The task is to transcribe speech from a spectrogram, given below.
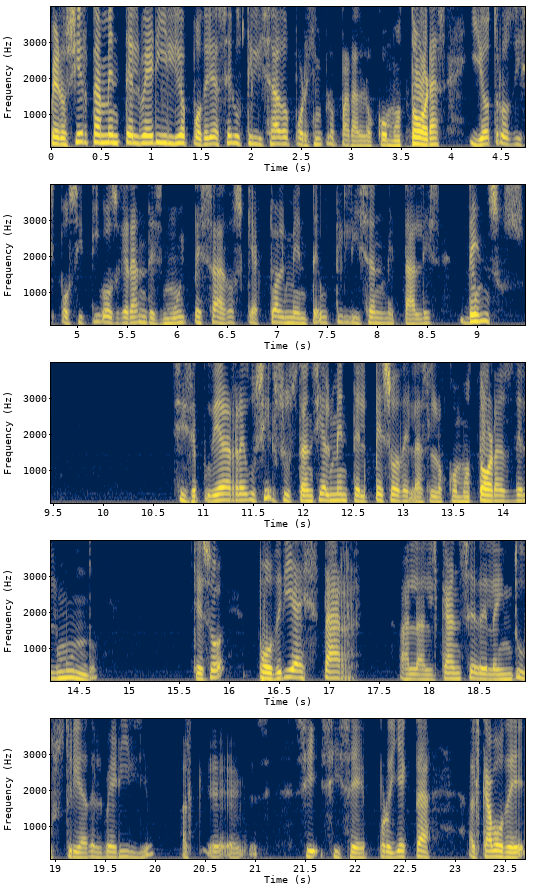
Pero ciertamente el berilio podría ser utilizado, por ejemplo, para locomotoras y otros dispositivos grandes muy pesados que actualmente utilizan metales densos. Si se pudiera reducir sustancialmente el peso de las locomotoras del mundo, que eso podría estar al alcance de la industria del berilio, eh, si, si se proyecta al cabo de,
